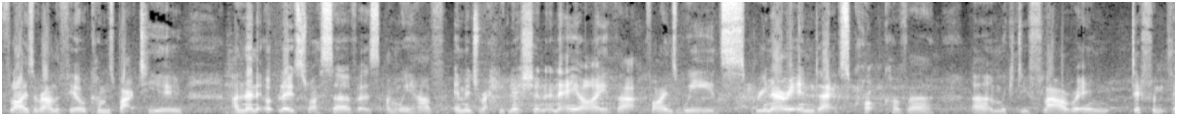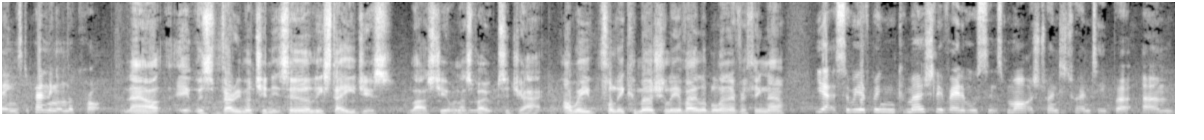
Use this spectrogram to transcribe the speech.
flies around the field, comes back to you and then it uploads to our servers and we have image recognition and AI that finds weeds, green area index, crop cover, um, we could do flowering, different things depending on the crop. Now, it was very much in its early stages last year when I spoke to Jack. Are we fully commercially available and everything now? Yeah, so we have been commercially available since March 2020, but um,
